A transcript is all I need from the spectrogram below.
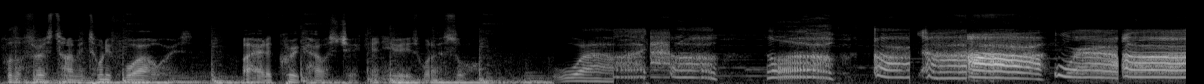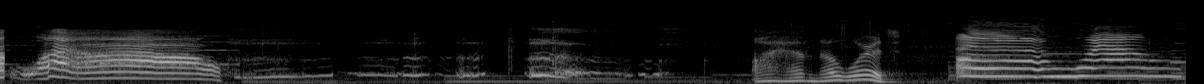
for the first time in 24 hours, I had a quick house check, and here is what I saw. Wow. Wow. I have no words. Oh wow!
